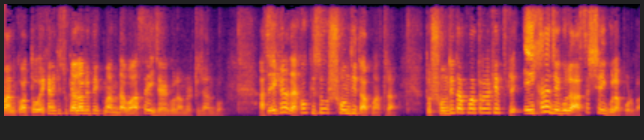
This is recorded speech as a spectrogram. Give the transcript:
মান কত? এখানে কিছু ক্যালোরিফিক মান দেওয়া আছে, এই জায়গাগুলো আমরা একটু জানব। আচ্ছা এখানে দেখো কিছু সন্ধি তাপমাত্রা। তো সন্ধি তাপমাত্রার ক্ষেত্রে এইখানে যেগুলো আছে, সেইগুলা পড়বা।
